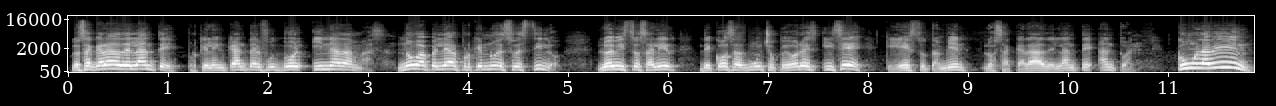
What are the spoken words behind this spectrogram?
Lo sacará adelante porque le encanta el fútbol y nada más. No va a pelear porque no es su estilo. Lo he visto salir de cosas mucho peores y sé que esto también lo sacará adelante Antoine. ¿Cómo la ven?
